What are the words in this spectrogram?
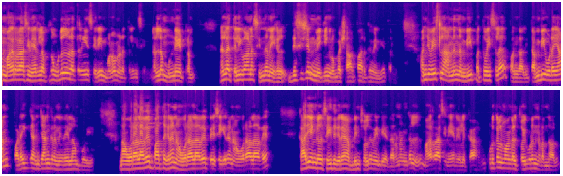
மகர ராசி நேரில் பார்த்தோம் உடல் நலத்திலையும் சரி மனோ நலத்திலையும் சரி நல்ல முன்னேற்றம் நல்ல தெளிவான சிந்தனைகள் டிசிஷன் மேக்கிங் ரொம்ப ஷார்ப்பா இருக்க வேண்டிய தருணம். அஞ்சு வயசுல அண்ணன் தம்பி பத்து வயசுல பங்காளி. தம்பி உடையான் படைக்கு அஞ்சான்ங்கிற நிலையெல்லாம் போய் நான் ஒரு ஆளாவே பாத்துக்கிறேன் நான் ஒரு ஆளாவே பேசிக்கிறேன் நான் ஒரு ஆளாவே காரியங்கள் செய்துக்கிறேன் அப்படின்னு சொல்ல வேண்டிய தருணங்கள் மகராசி நேர்களுக்காக குடுக்கல் வாங்கல் தொய்வுடன் நடந்தாலும்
